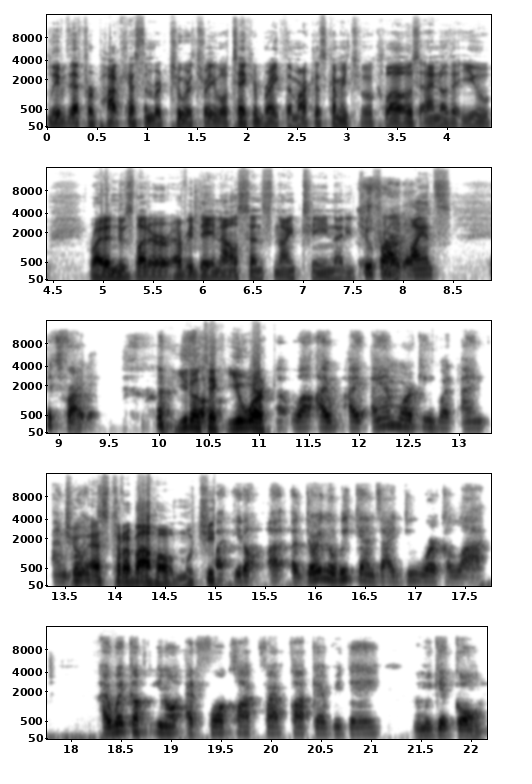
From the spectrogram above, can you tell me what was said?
leave that for podcast number two or three? We'll take a break. The market's coming to a close, and I know that you write a newsletter every day now since 1992 it's for Friday. your clients. It's Friday. you don't so, take you work. Uh, well, I, I, I am working, but I'm I'm. Tu es trabajo muchísimo. But you know, uh, uh, during the weekends, I do work a lot. I wake up, you know, at four o'clock, five o'clock every day, and we get going.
